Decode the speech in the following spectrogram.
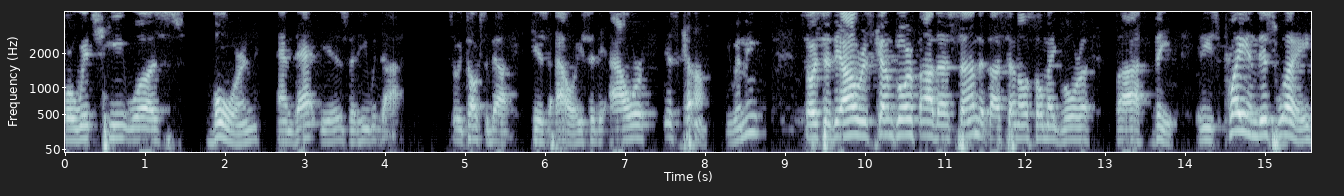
for which he was born, and that is that he would die. So he talks about his hour. He said, The hour is come. You with me? So he says, The hour is come, glorify thy Son, that thy Son also may glorify thee. And he's praying this way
